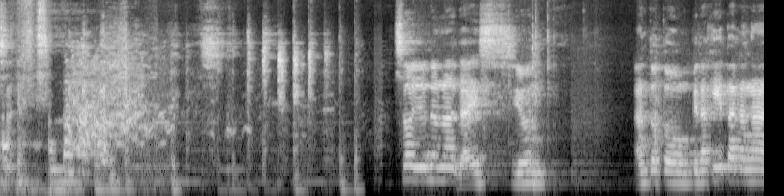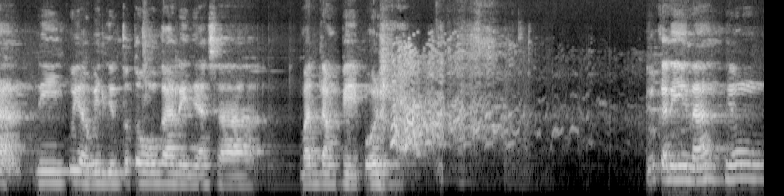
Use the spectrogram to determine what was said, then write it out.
Masakit. so, yun na nga guys. Yun. Ang totoong, pinakita na nga ni Kuya Will yung totoong ugali niya sa madlang people. yung kanina, yung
